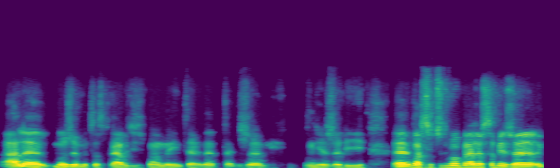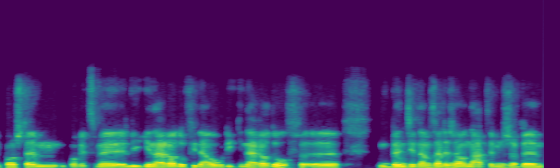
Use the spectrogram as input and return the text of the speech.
ale możemy to sprawdzić, mamy internet, także jeżeli... E, właśnie, czy wyobrażasz sobie, że kosztem powiedzmy Ligi Narodów, finału Ligi Narodów e, będzie nam zależało na tym, żeby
